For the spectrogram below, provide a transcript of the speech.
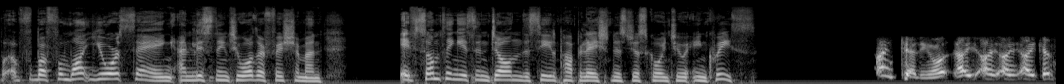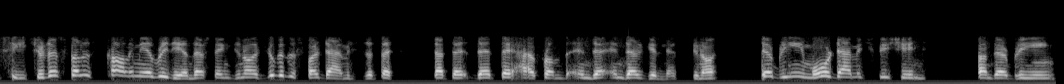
but from what you're saying and listening to other fishermen, if something isn't done, the seal population is just going to increase. I'm telling you, I, I, I, can see it. There's fellas calling me every day and they're saying, you know, look at the spur damage that they, that they, that they have from the, in, the, in their gill nets, you know. They're bringing more damaged fish in than they're bringing,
